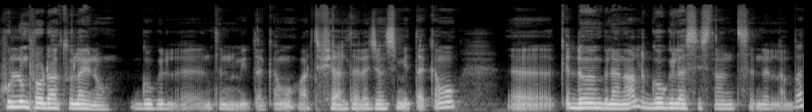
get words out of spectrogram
ሁሉም product ኡ ላይ ነው ጉግል እንትን የሚጠቀመው artificial intelligence የሚጠቀመው። ቅድም እንትን ብለናል Google Assistant ስንል ነበር።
